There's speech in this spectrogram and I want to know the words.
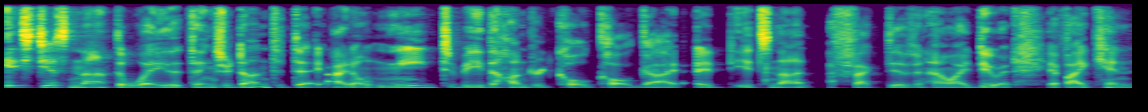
It's just not the way that things are done today. I don't need to be the 100 cold call guy. It, it's not effective in how I do it. If I can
